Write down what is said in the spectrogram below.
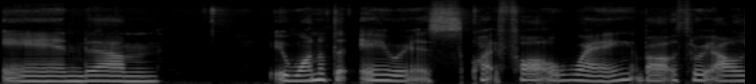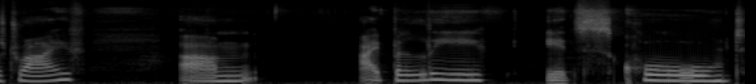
in um, in one of the areas quite far away, about a three hours drive. Um, I believe it's called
